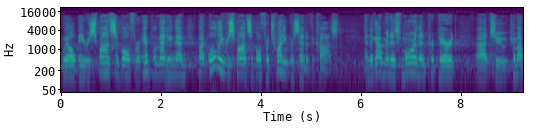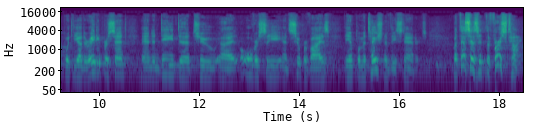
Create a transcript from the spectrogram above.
will be responsible for implementing them, but only responsible for 20% of the cost. And the government is more than prepared uh, to come up with the other 80% and indeed uh, to uh, oversee and supervise the implementation of these standards. But this isn't the first time,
